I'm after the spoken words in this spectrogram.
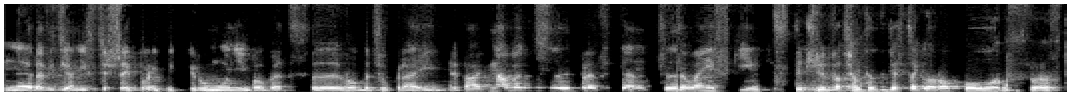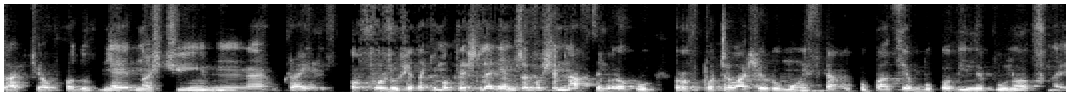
mm, rewizjonistycznej polityki Rumunii wobec, wobec Ukrainy. Tak? Nawet prezydent Zełański w styczniu 2020 roku w, w trakcie obchodów Dnia Jedności mm, Ukrainy posłużył się takim określeniem, że w 18 roku rozpoczęła się rumuńska okupacja Bukowiny Północnej.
